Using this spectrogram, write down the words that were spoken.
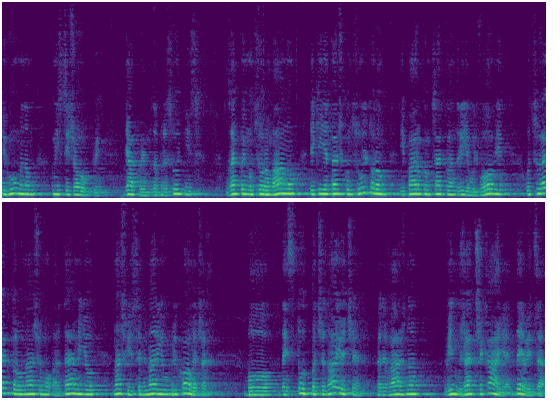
ігуменом в місті Жовкві. Дякуємо за присутність. Дякуємо цю Роману, який є теж консультором і пароком церкви Андрія у Львові, оцю ректору нашому Артемію, нашої семінарії у Брюховичах. Бо десь тут починаючи, переважно він вже чекає, дивиться,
